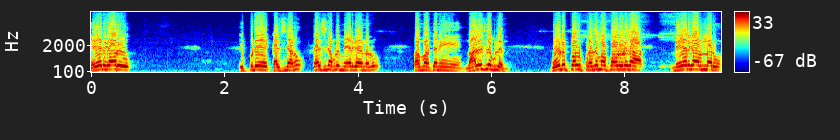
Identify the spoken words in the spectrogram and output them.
మేయర్ గారు ఇప్పుడే కలిసినాను. కలిసినప్పుడు మేయర్ గారు అన్నారు పాపం అతని నాలెడ్జ్లోకి లేదు. బోడుపల్లి ప్రథమ పౌరుడుగా మేయర్ గారు ఉన్నారు.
